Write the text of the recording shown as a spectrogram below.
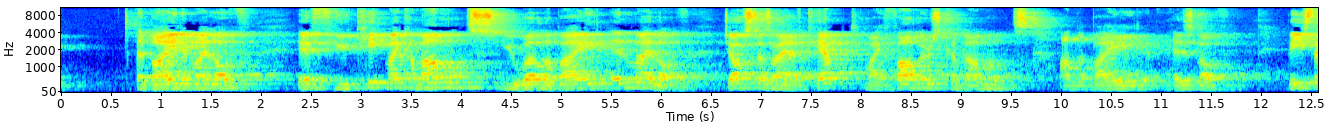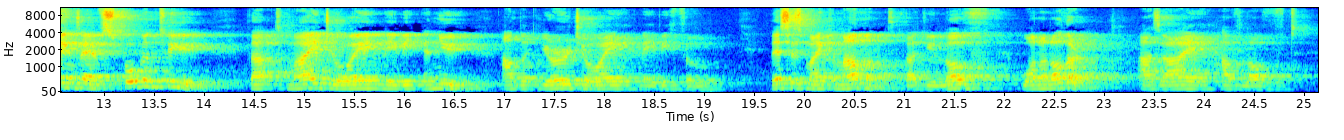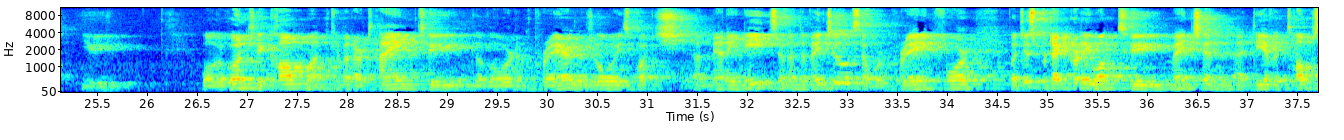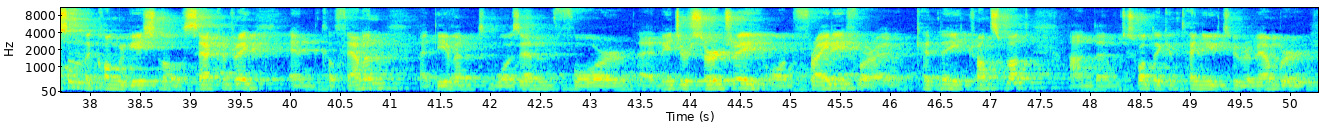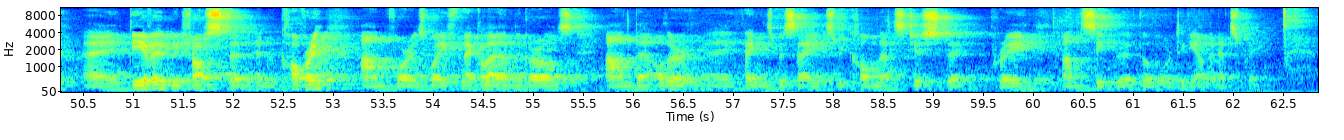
Abide in my love. If you keep my commandments, you will abide in my love, just as I have kept my Father's commandments and abide in his love. These things I have spoken to you, that my joy may be in you and that your joy may be full. This is my commandment, that you love one another as I have loved you. Well, we're going to come and commit our time to the Lord in prayer. There's always much and many needs and individuals that we're praying for, but just particularly want to mention uh, David Thompson, the Congregational Secretary in Kilfennan. Uh, David was in for a major surgery on Friday for a kidney transplant and uh, we just want to continue to remember uh, David, we trust in, in, recovery, and for his wife Nicola and the girls, and uh, other uh, things besides we come. Let's just uh, pray and seek the, the Lord together. Let's pray.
